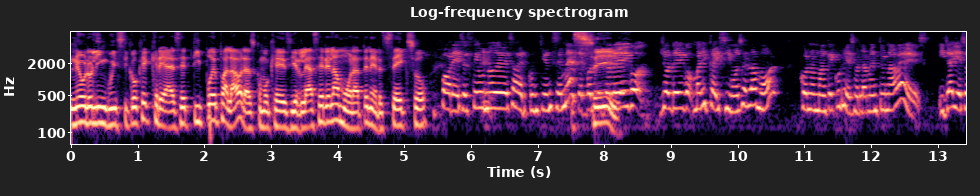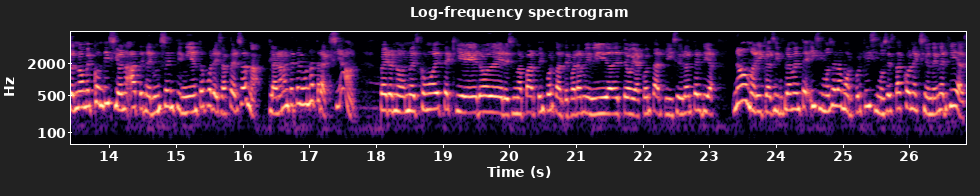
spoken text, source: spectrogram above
neurolingüístico que crea ese tipo de palabras, como que decirle hacer el amor a tener sexo. Por eso es que uno debe saber con quién se mete. Porque Sí. yo le digo, yo le digo, marica, hicimos el amor con un man que culié solamente una vez. Y ya, y eso no me condiciona a tener un sentimiento por esa persona. Claramente tengo una atracción. Pero no, no es como de te quiero, de eres una parte importante para mi vida, de te voy a contar qué hice durante el día. No, marica, simplemente hicimos el amor porque hicimos esta conexión de energías.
